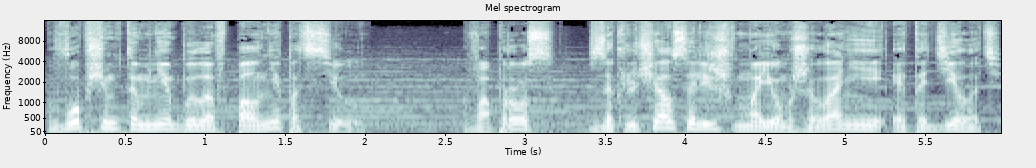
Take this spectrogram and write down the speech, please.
в общем-то мне было вполне под силу. Вопрос заключался лишь в моем желании это делать.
